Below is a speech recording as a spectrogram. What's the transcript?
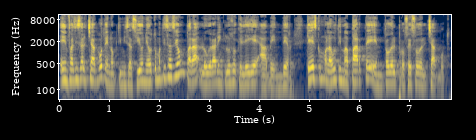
énfasis al chatbot en optimización y automatización para lograr incluso que llegue a vender, que es como la última parte en todo el proceso del chatbot.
